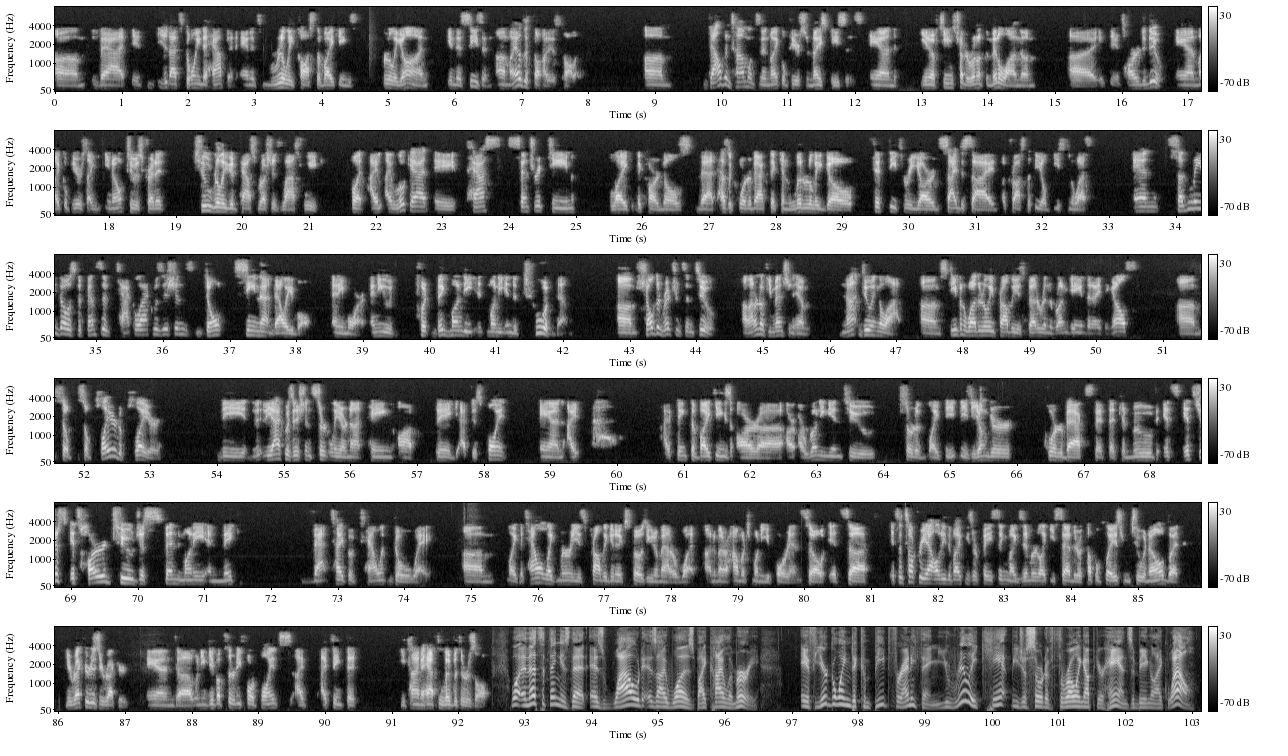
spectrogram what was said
Um, that it, that's going to happen. And it's really cost the Vikings early on in this season. Um, my other thought is, Coller, um, Dalvin Tomlinson and Michael Pierce are nice pieces. And, you know, if teams try to run up the middle on them, uh, it, it's hard to do. And Michael Pierce, I, you know, to his credit, two really good pass rushes last week. But I, I look at a pass centric team like the Cardinals that has a quarterback that can literally go 53 yards side to side across the field, east and west. And suddenly those defensive tackle acquisitions don't seem that valuable anymore. And you've put big money, money into two of them. Um, Sheldon Richardson too. Um, I don't know if you mentioned him, not doing a lot. Um, Stephen Weatherly probably is better in the run game than anything else. Um, so, so player to player, the, the, acquisitions certainly are not paying off big at this point. And I, I think the Vikings are, uh, are, are running into sort of like the, these younger quarterbacks that, that can move. It's, it's just, it's hard to just spend money and make that type of talent go away. Um, like a talent like Murray is probably going to expose you no matter what, uh, no matter how much money you pour in. So it's, uh, it's a tough reality the Vikings are facing. Mike Zimmer, like he said, they're a couple plays from 2 and 0, but your record is your record. And, uh, when you give up 34 points, I, I think that you kind of have to live with the result. Well, and that's the thing is that as wowed as I was by Kyler Murray, if you're going to compete for anything, you really can't be just sort of throwing up your hands and being like, well,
